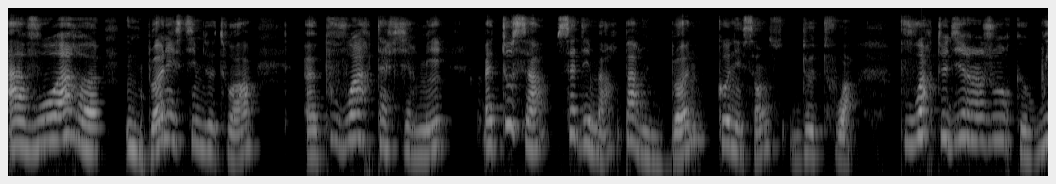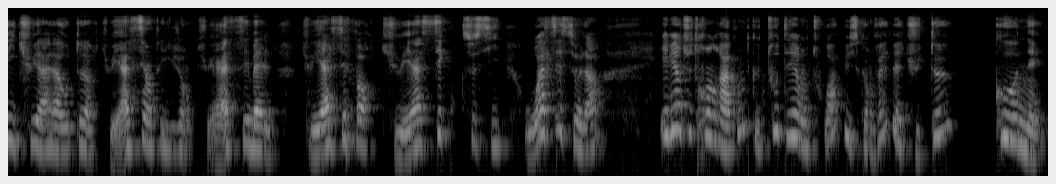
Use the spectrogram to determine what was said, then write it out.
avoir euh, une bonne estime de toi, euh, pouvoir t'affirmer, bah, tout ça, ça démarre par une bonne connaissance de toi. Pouvoir te dire un jour que oui, tu es à la hauteur, tu es assez intelligente, tu es assez belle, tu es assez forte, tu es assez ceci ou assez cela, eh bien tu te rendras compte que tout est en toi puisqu'en fait, bah, tu te connais.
